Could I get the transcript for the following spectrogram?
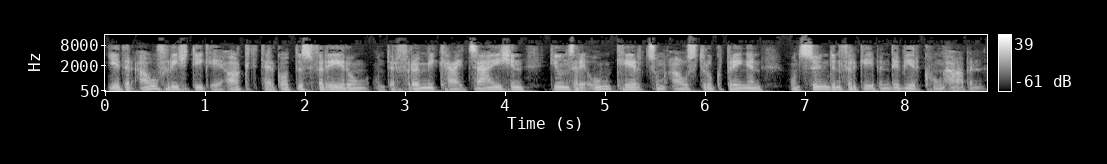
jeder aufrichtige Akt der Gottesverehrung und der Frömmigkeit Zeichen, die unsere Umkehr zum Ausdruck bringen und sündenvergebende Wirkung haben.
